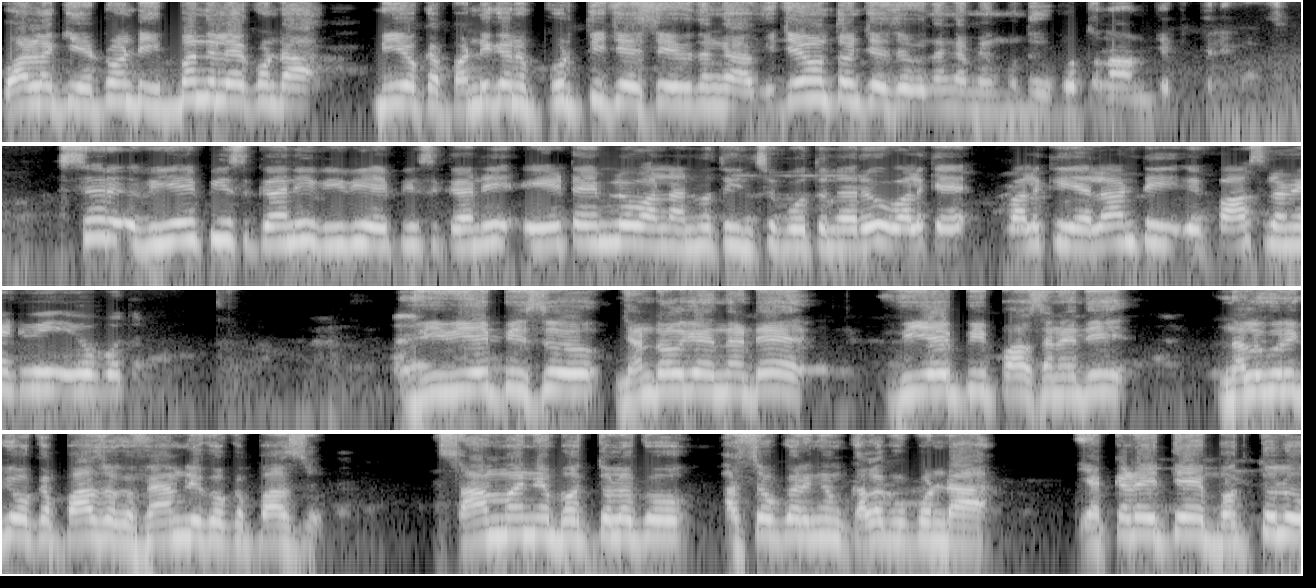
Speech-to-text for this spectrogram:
వాళ్ళకి ఎటువంటి ఇబ్బంది లేకుండా మీ యొక్క పండుగను పూర్తి చేసే విధంగా విజయవంతం చేసే విధంగా మేము ముందుకు పోతున్నాం అని చెప్పి సార్ విఐపీస్ కానీ వివిఐపీస్ కానీ ఏ టైంలో వాళ్ళని అనుమతించబోతున్నారు? వాళ్ళకి వాళ్ళకి ఎలాంటి పాసులు అనేటివి ఇవ్వబోతున్నారు? వివిఐపీస్ జనరల్గా ఏంటంటే విఐపి పాస్ అనేది నలుగురికి ఒక పాస్ ఒక ఫ్యామిలీకి ఒక పాస్. సామాన్య భక్తులకు అసౌకర్యం కలగకుండా ఎక్కడైతే భక్తులు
